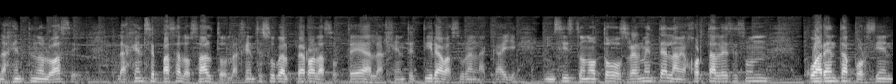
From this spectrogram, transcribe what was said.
La gente no lo hace. La gente se pasa a los altos, la gente sube al perro a la azotea, la gente tira basura en la calle. Insisto, no todos. Realmente a lo mejor tal vez es un 40%.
